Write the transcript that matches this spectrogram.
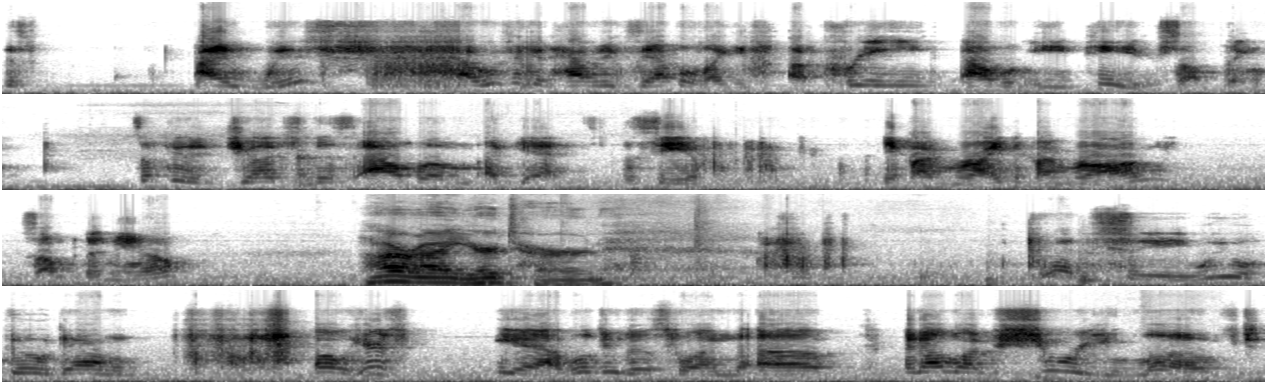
this I wish I wish I could have an example of like a pre-album EP or something, something to judge this album against to see if if I'm right, if I'm wrong, something, you know. All right, your turn. Let's see. We will go down. And... Oh, here's yeah. We'll do this one. Uh, an album I'm sure you loved.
